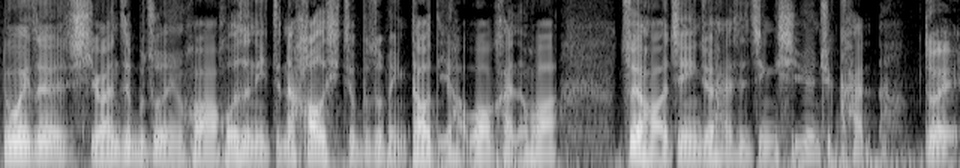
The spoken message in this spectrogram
如果这喜欢这部作品的话，或者你真的好奇这部作品到底好不好看的话，最好的建议就还是进戏院去看了。对。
